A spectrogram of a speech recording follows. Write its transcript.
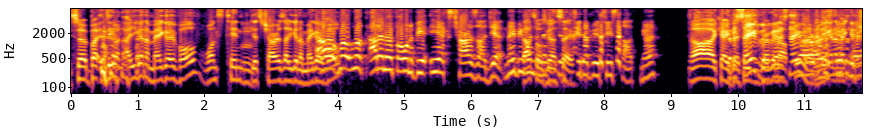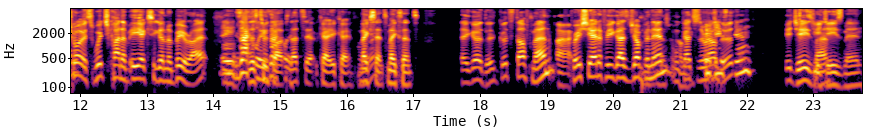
So, but Dion, are you gonna Mega Evolve once Tin Mm. gets Charizard? Are you gonna Mega Uh, Evolve? well, look, I don't know if I want to be an EX Charizard yet. Maybe That's when the next gonna TWT starts, you know. Oh, okay. Gotta okay, so you're save it, you revving gotta up. save it, Yeah, And you're gonna make a choice which kind of EX you're gonna be, right? Exactly. There's two exactly. types. That's it. Okay, okay. Makes Alright. sense. Makes sense. There you go, dude. Good stuff, man. All right. Appreciate it for you guys jumping in. We'll catch us around, GG's, dude. Tin. GG's, man. GG's, man.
